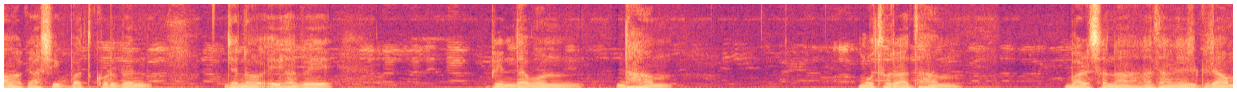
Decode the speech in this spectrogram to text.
আমাকে আশীর্বাদ করবেন যেন এইভাবে বৃন্দাবন ধাম, মথুরা ধাম, বারসানা রাধারানীর গ্রাম,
